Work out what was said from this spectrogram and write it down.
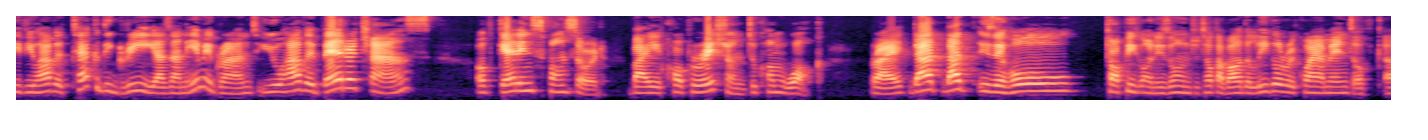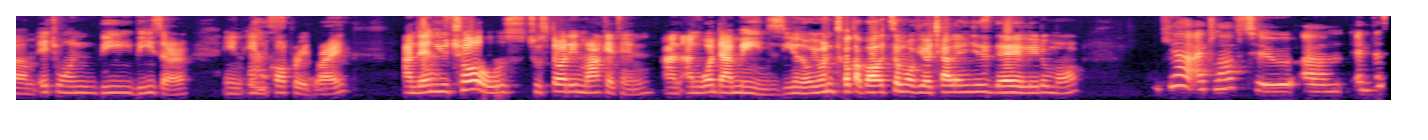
if you have a tech degree as an immigrant you have a better chance of getting sponsored by a corporation to come work right? That that is a whole topic on its own to talk about the legal requirement of um, h1b visa in in corporate right? And then yes. you chose to study marketing and and what that means you know you want to talk about some of your challenges there a little more? Yeah i'd love to um, and this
